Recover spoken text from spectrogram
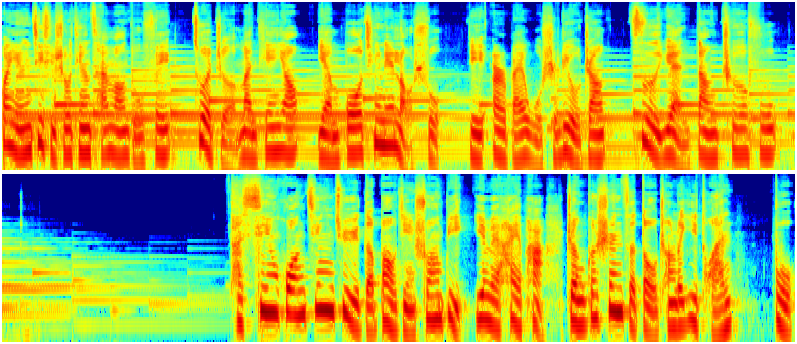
欢迎继续收听《残王毒妃》，作者漫天妖，演播青林老树，第二百五十六章：自愿当车夫。他心慌惊惧地抱紧双臂，因为害怕，整个身子抖成了一团。不，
